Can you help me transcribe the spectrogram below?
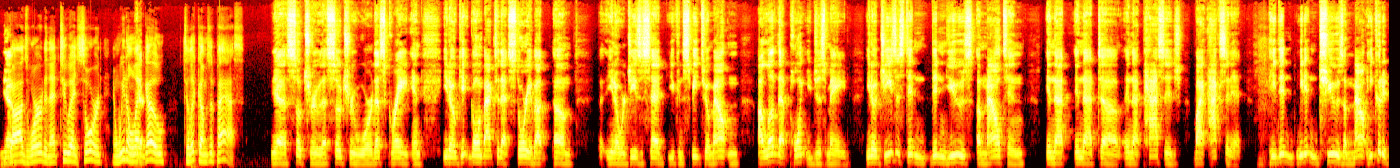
yeah. God's word and that two edged sword, and we don't let yeah. go till it comes to pass. Yeah, so true. That's so true, Ward. That's great. And you know, get going back to that story about um, you know, where Jesus said you can speak to a mountain. I love that point you just made you know jesus didn't didn't use a mountain in that in that uh, in that passage by accident. He didn't he didn't choose a mount he could have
